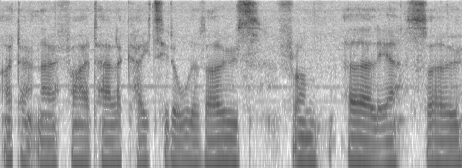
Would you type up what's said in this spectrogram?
I don't know if I had allocated all of those from earlier so.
